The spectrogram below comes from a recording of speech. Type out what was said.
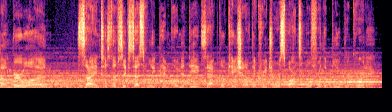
Number 1. Scientists have successfully pinpointed the exact location of the creature responsible for the bloop recording.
